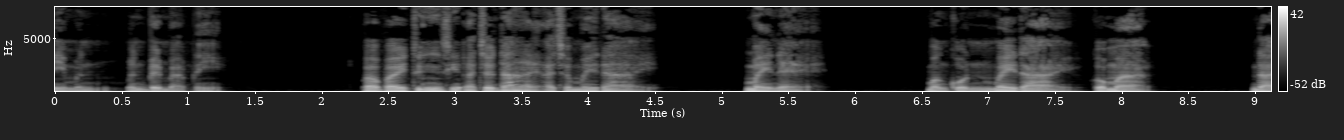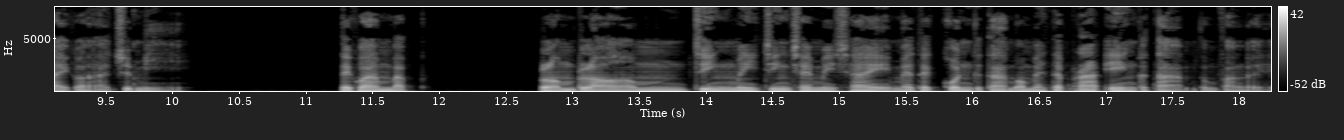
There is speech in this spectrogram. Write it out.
นี่มันมันเป็นแบบนี้ต่อไปถึงจริงอาจจะได้อาจจะไม่ได้ ไม่แน่ บางคนไม่ได้ก็มาก ได้ก็อาจจะมี ในความแบบปลอมๆจริงไม่จริงใช่ไม่ใช่ แม้แต่คนก็ตามเอาแม้แต่พระเองก็ตามต้องฟังเลย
